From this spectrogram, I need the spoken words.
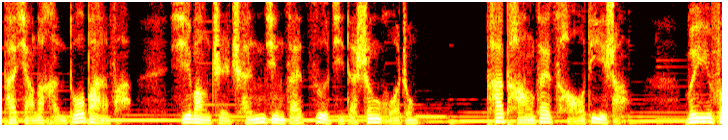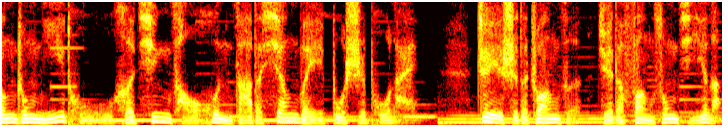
他想了很多办法，希望只沉浸在自己的生活中。他躺在草地上，微风中泥土和青草混杂的香味不时扑来。这时的庄子觉得放松极了，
